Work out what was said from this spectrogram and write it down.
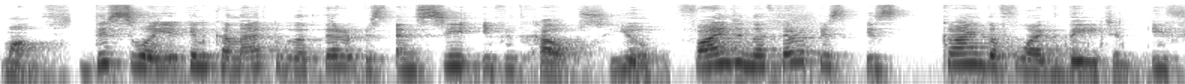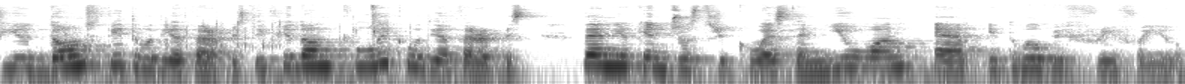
month. This way you can connect with a therapist and see if it helps you. Finding a therapist is kind of like dating. If you don't fit with your therapist, if you don't click with your therapist, then you can just request a new one and it will be free for you.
